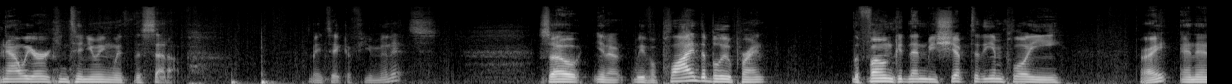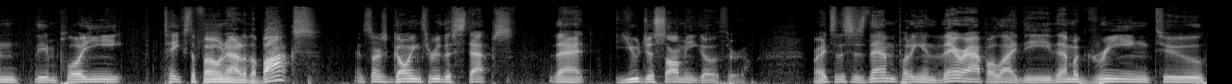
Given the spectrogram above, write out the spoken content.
now we are continuing with the setup. may take a few minutes. So, you know, we've applied the blueprint. The phone could then be shipped to the employee, right? And then the employee takes the phone out of the box and starts going through the steps that you just saw me go through, right? So this is them putting in their Apple ID, them agreeing to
